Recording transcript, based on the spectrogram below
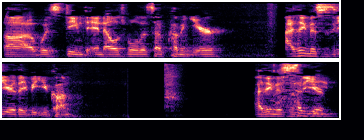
uh, was deemed ineligible this upcoming year. I think this is the year they beat UConn. I think this is the That'd year. be,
